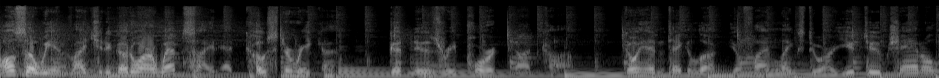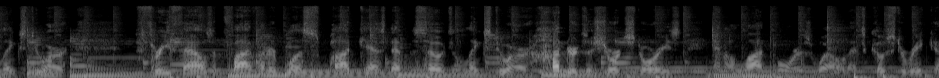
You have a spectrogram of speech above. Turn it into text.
Also, we invite you to go to our website at Costa Rica GoodNewsReport.com. Go ahead and take a look. You'll find links to our YouTube channel, links to our 3,500 plus podcast episodes, and links to our hundreds of short stories and a lot more as well. That's Costa Rica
